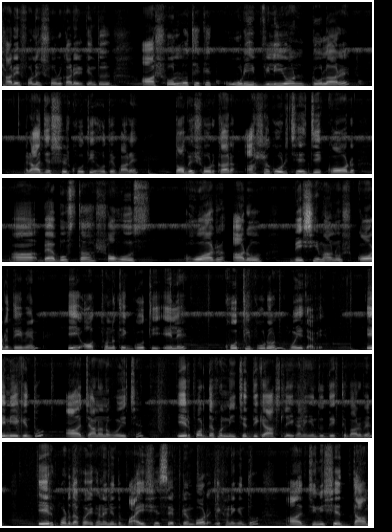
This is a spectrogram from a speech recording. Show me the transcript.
ছাড়ের ফলে সরকারের কিন্তু ষোলো থেকে কুড়ি বিলিয়ন ডলারের রাজস্বের ক্ষতি হতে পারে। তবে সরকার আশা করছে যে কর ব্যবস্থা সহজ হওয়ার আরও বেশি মানুষ কর দেবেন। এই অর্থনৈতিক গতি এলে ক্ষতিপূরণ হয়ে যাবে। এ নিয়ে কিন্তু জানানো হয়েছে। এরপর দেখো নিচের দিকে আসলে এখানে কিন্তু দেখতে পারবে এরপর দেখো এখানে কিন্তু বাইশে সেপ্টেম্বর এখানে কিন্তু জিনিসের দাম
